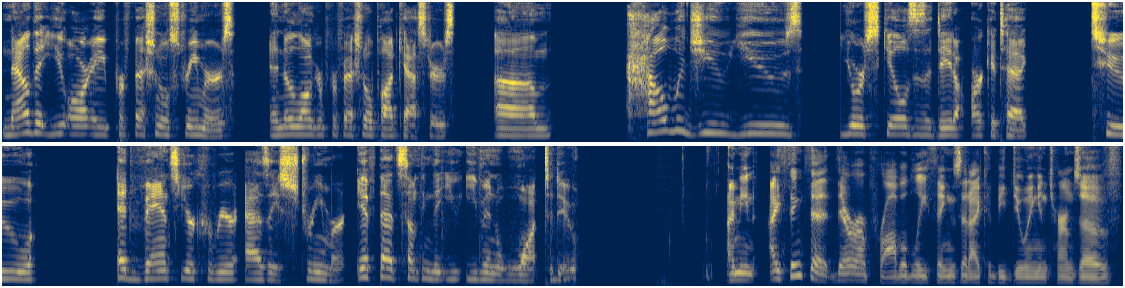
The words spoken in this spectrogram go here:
Now that you are a professional streamers and no longer professional podcasters, um, how would you use your skills as a data architect to advance your career as a streamer, if that's something that you even want to do? I mean, I think that there are probably things that I could be doing in terms of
